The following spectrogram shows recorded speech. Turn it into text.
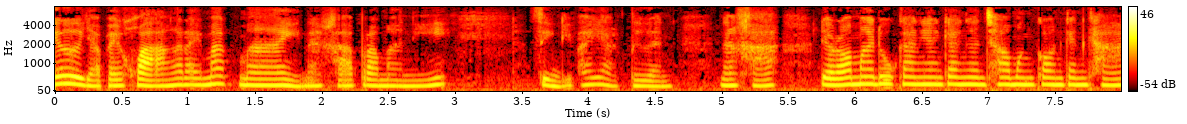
ดื้ออย่าไปขวางอะไรมากมายนะคะ ประมาณนี้สิ่งที่พ่อยากเตือนนะคะ เดี๋ยวเรามาดูการงานการเงินชาวมังกรกันค่ะ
